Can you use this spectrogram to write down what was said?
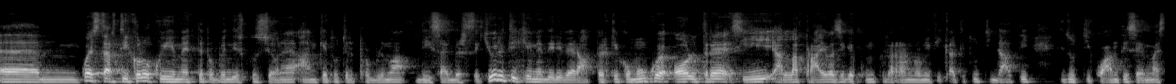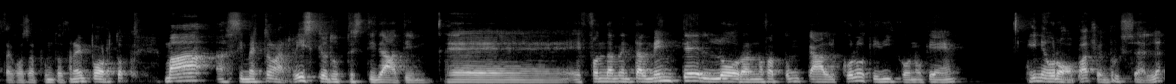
Eh, Questo articolo qui mette proprio in discussione anche tutto il problema di cyber security che ne deriverà, perché comunque oltre sì alla privacy che comunque verranno unificati tutti i dati di tutti quanti, se mai sta cosa appunto tra il porto, ma si mettono a rischio tutti questi dati. E, e fondamentalmente loro hanno fatto un calcolo che dicono che in Europa, cioè Bruxelles,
